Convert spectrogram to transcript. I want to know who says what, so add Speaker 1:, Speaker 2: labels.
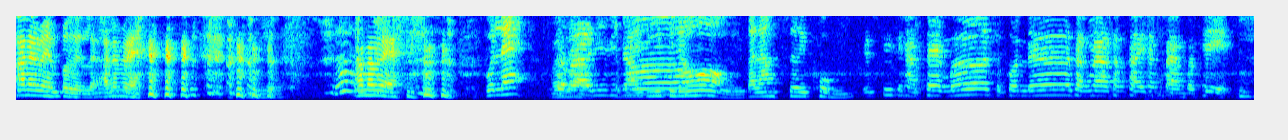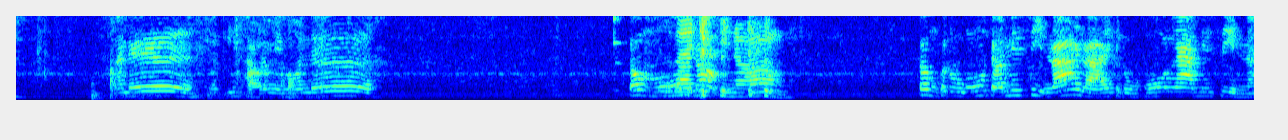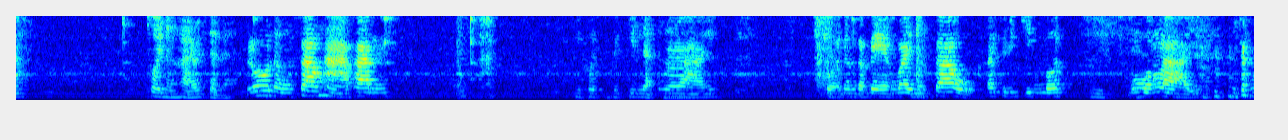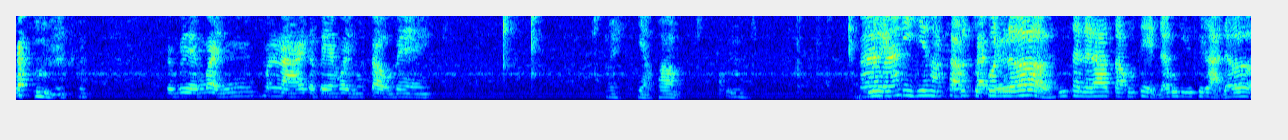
Speaker 1: อันนั้นแม่เปิดเลยอันนั้นแม่อันนั้นแม่
Speaker 2: เปิดแล้ว
Speaker 3: สบายดีพี่
Speaker 2: ส
Speaker 3: น้
Speaker 2: บา
Speaker 3: อยง
Speaker 2: ดีพี่น้องกำลังเซยผม
Speaker 3: เอฟซีที่หาแพงเมื่อทุกคนเด้อทั้งลาวทั้งไทยทั้งต่างประเทศมาเด้อมากินข้าวแล้วมีมอนเด้อต้มหมู
Speaker 2: สบาย
Speaker 3: พี่
Speaker 2: ดี
Speaker 3: น้อง
Speaker 2: พี่น้อง
Speaker 3: ต้มกระดูกหมูแต่ว่ามีสีนหลายหลายกระดูกหมูมันงามมีสีนนะ
Speaker 1: ถ้วยหนึ่งหายไปเสร็จเลย
Speaker 3: โลหนึ่งเศร้าหาพัน
Speaker 1: มีคนไปกินแหละ
Speaker 3: หลายสวยหนึ่งกระแบงไว้มันเศร้าให้สิไปกินเบิดบวงหลาย กระแบงไว้มันหลายกระแบงไว้มันเศร้าแม่
Speaker 1: นี่เกี่ยวพร้อม
Speaker 3: นะ
Speaker 2: เลย
Speaker 3: นะ
Speaker 2: จีจีค่ะขอบคุณทุกคนเด้อทุกท่านได้เล่าตามประเทศเด้อมึงกินพิลาเด้อ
